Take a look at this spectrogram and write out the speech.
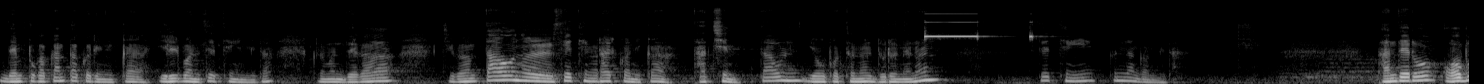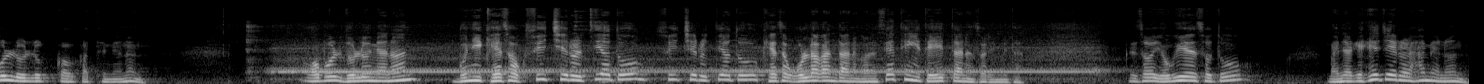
램프가 깜빡거리니까 1번 세팅입니다. 그러면 내가 지금 다운을 세팅을 할 거니까 닫힘 다운 요 버튼을 누르면은 세팅이 끝난 겁니다. 반대로 업을 누를 것 같으면은 업을 누르면은 문이 계속 스위치를 띄어도 스위치를 띄어도 계속 올라간다는 것은 세팅이 되어 있다는 소리입니다. 그래서 여기에서도 만약에 해제를 하면은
